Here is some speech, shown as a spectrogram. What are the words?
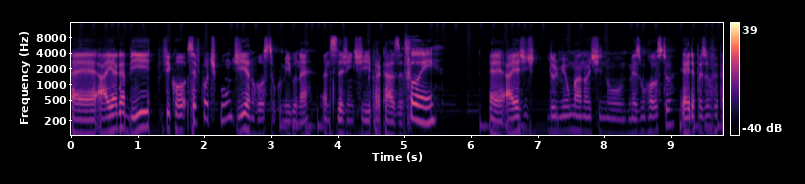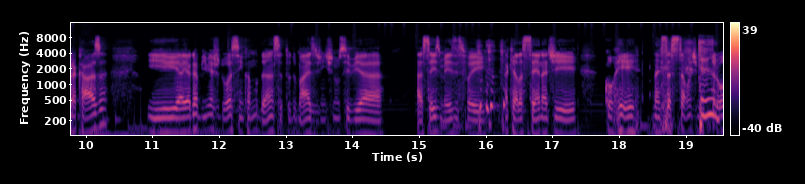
É, aí a Gabi ficou. Você ficou tipo um dia no hostel comigo, né? Antes da gente ir pra casa. Foi. É, aí a gente dormiu uma noite no mesmo hostel, e aí depois eu fui pra casa, e aí a Gabi me ajudou assim com a mudança e tudo mais. A gente não se via há seis meses, foi aquela cena de correr na estação de metrô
